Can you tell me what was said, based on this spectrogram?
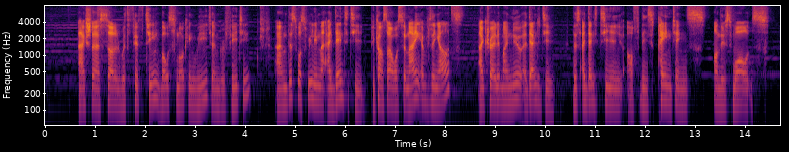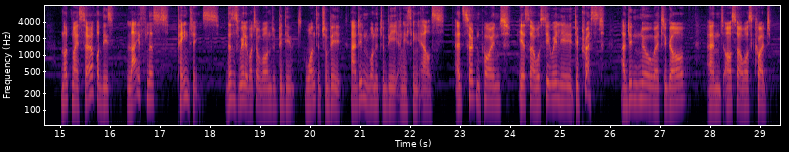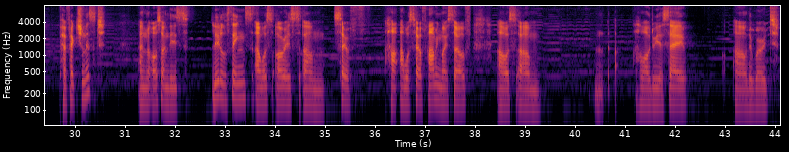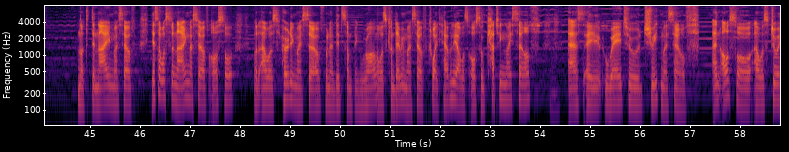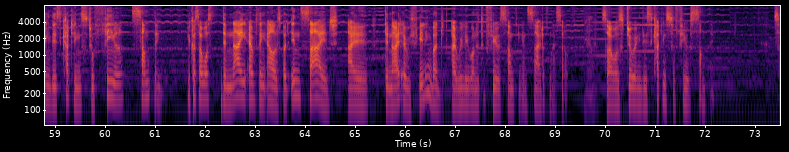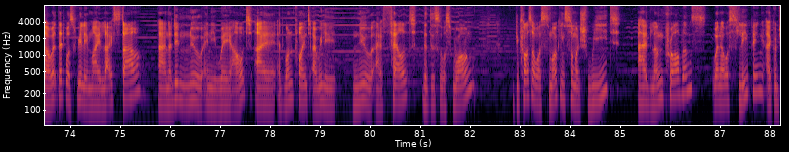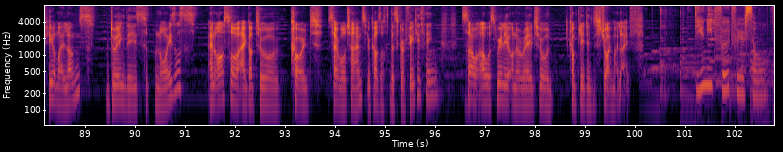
Actually, I started with 15, both smoking weed and graffiti. And this was really my identity because I was denying everything else. I created my new identity, this identity of these paintings on these walls. Not myself, but these lifeless paintings. This is really what I wanted to be. Wanted to be. I didn't want it to be anything else. At a certain point, yes, I was really depressed. I didn't know where to go. And also I was quite perfectionist. And also in these little things, I was always um, self, I was self-harming myself. I was, um, how do you say uh, the word, not denying myself. Yes, I was denying myself also, but I was hurting myself when I did something wrong. I was condemning myself quite heavily. I was also cutting myself mm. as a way to treat myself. And also, I was doing these cuttings to feel something because I was denying everything else. But inside, I denied every feeling, but I really wanted to feel something inside of myself. Yeah. So I was doing these cuttings to feel something. So that was really my lifestyle, and I didn't know any way out. I, at one point, I really knew, I felt that this was wrong. Because I was smoking so much weed, I had lung problems. When I was sleeping, I could hear my lungs doing these noises. And also, I got to court several times because of this graffiti thing. So mm-hmm. I was really on a way to completely destroy my life. Do you need food for your soul?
